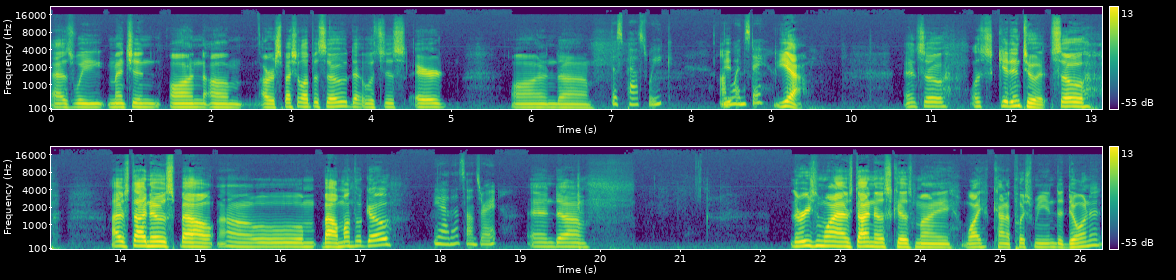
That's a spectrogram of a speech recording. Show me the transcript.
as we mentioned on um, our special episode that was just aired on. Uh, This past week on Ye- Wednesday? Yeah. And so let's get into it. So I was diagnosed about oh, about a month ago, Yeah, that sounds right. and um, the reason why I was diagnosed because my wife kind of pushed me into doing it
